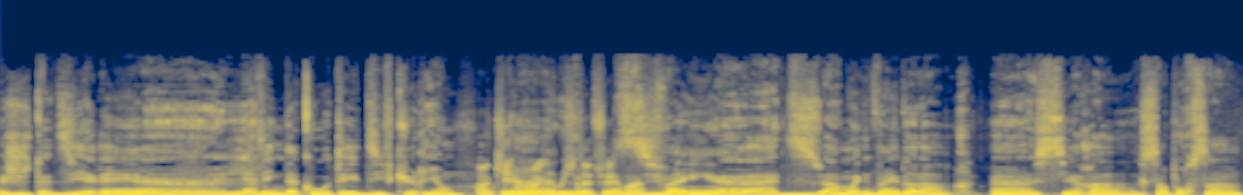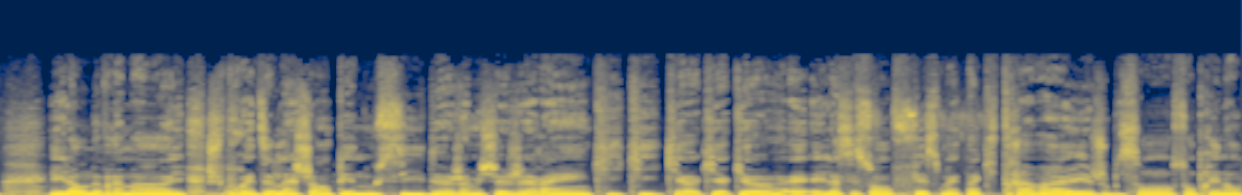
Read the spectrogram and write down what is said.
Je te dirais euh, la vigne d'à côté d'Yves Curion. OK, Ah, oui, ben oui. tout à fait. Ouais. Petit vin euh, à, 10 à moins de 20 dollars, euh, Syrah, 100%. Et là, on a vraiment, je suis pourrait dire la champine aussi de Jean-Michel Gérin, qui qui qui a, qui, a, qui a- et là c'est son fils maintenant qui travaille, j'oublie son son prénom,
